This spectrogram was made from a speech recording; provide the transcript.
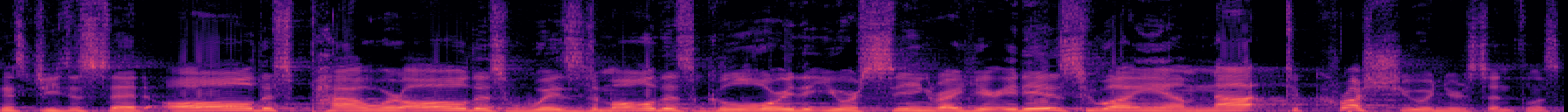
Since Jesus said, All this power, all this wisdom, all this glory that you are seeing right here, it is who I am, not to crush you in your sinfulness.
